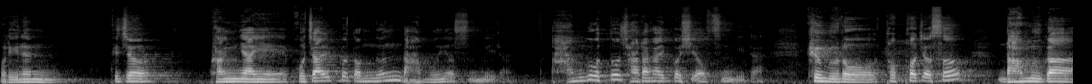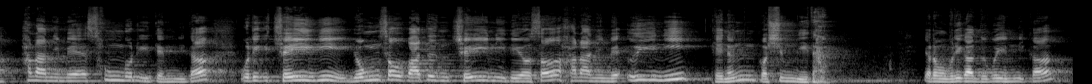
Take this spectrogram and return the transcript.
우리는 그저 광야에 보잘것없는 나무였습니다. 아무것도 자랑할 것이 없습니다. 금으로 덮어져서 나무가 하나님의 성물이 됩니다. 우리 죄인이 용서받은 죄인이 되어서 하나님의 의인이 되는 것입니다. 여러분, 우리가 누구입니까?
